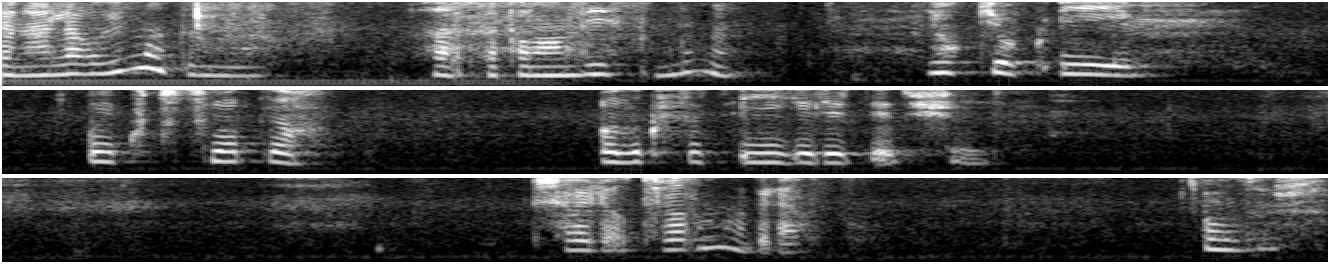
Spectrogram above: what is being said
Sen hala uyumadın mı? Hasta falan değilsin değil mi? Yok yok iyiyim. Uyku tutmadı da ılık süt iyi gelir diye düşündüm. Şöyle oturalım mı biraz? Olur.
